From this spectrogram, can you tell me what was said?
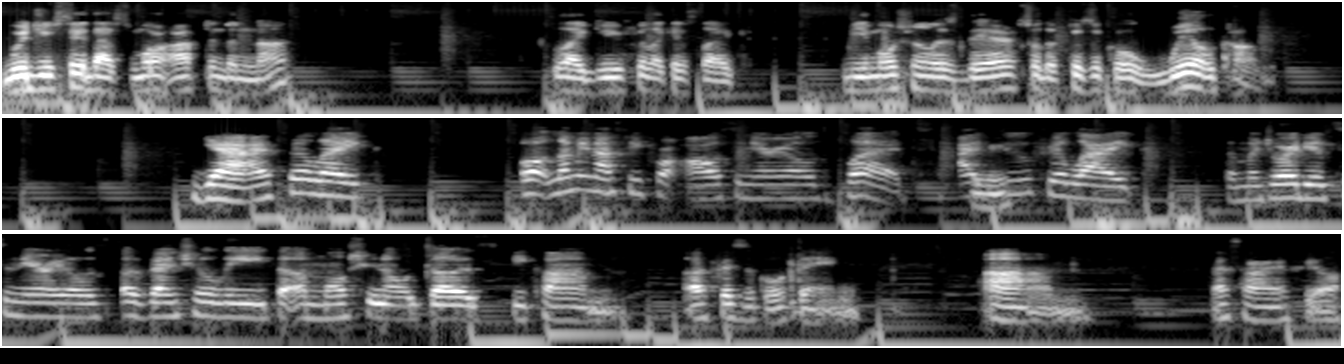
Would you say that's more often than not? Like, do you feel like it's like the emotional is there, so the physical will come. Yeah, I feel like. Well, let me not speak for all scenarios, but I mm-hmm. do feel like the majority of scenarios, eventually, the emotional does become a physical thing. Um, that's how I feel.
